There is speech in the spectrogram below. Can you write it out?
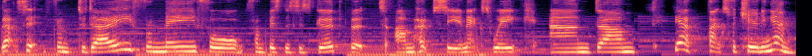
That's it from today, from me for from Business is Good. But um, hope to see you next week. And um, yeah, thanks for tuning in.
